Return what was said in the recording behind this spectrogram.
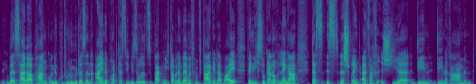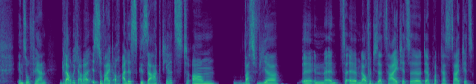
über Cyberpunk und den Cthulhu-Mythos in eine Podcast-Episode zu packen, ich glaube, dann wären wir fünf Tage dabei, wenn nicht sogar noch länger. Das ist, das sprengt einfach schier den, den Rahmen. Insofern glaube ich aber, ist soweit auch alles gesagt jetzt, ähm, was wir äh, in, in, äh, im Laufe dieser Zeit jetzt, äh, der Podcast-Zeit jetzt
